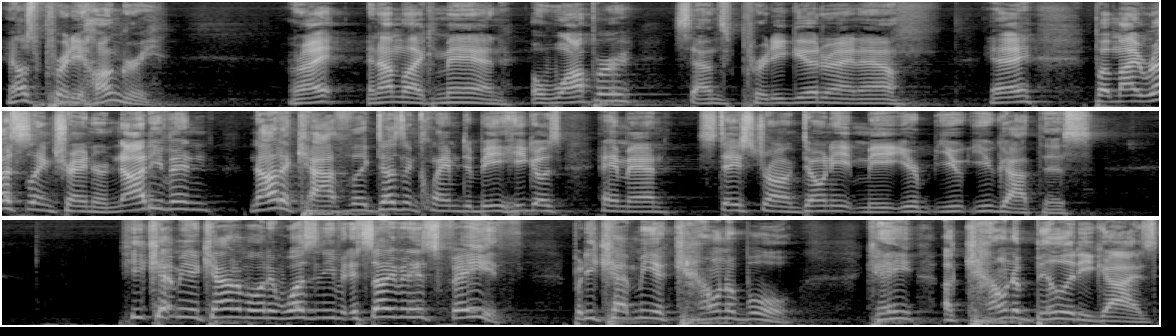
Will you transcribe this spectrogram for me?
and I was pretty hungry, right? And I'm like, man, a Whopper sounds pretty good right now, okay? But my wrestling trainer, not even not a Catholic, doesn't claim to be. He goes, hey man, stay strong, don't eat meat. You're you you got this. He kept me accountable, and it wasn't even. It's not even his faith, but he kept me accountable. Okay? Accountability, guys.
